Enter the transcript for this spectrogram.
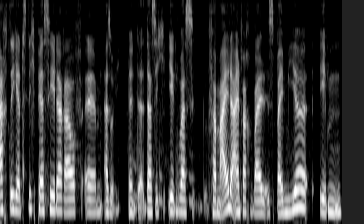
achte jetzt nicht per se darauf, ähm, also äh, dass ich irgendwas vermeide, einfach weil es bei mir eben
